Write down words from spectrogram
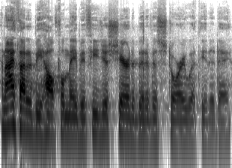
And I thought it'd be helpful maybe if he just shared a bit of his story with you today.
